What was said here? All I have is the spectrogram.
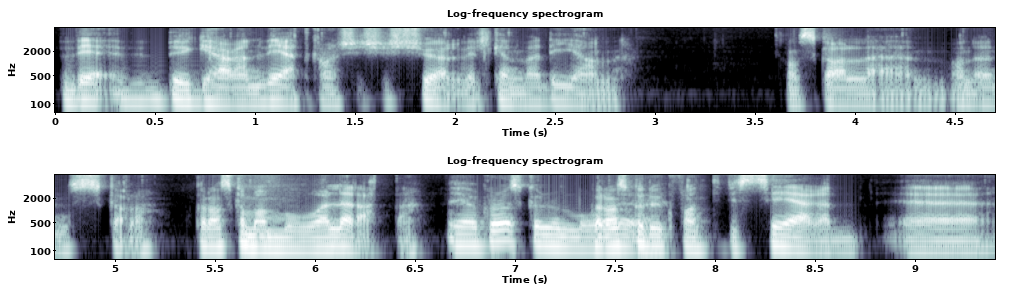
Byggherren vet kanskje ikke sjøl hvilken verdi han, han, skal, eh, han ønsker. da. Hvordan skal man måle dette? ja, hvordan skal du måle Hvordan skal du kvantifisere eh,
